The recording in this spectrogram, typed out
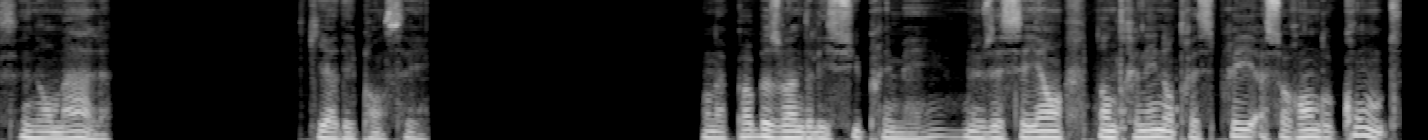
C'est normal qu'il y a des pensées. On n'a pas besoin de les supprimer. Nous essayons d'entraîner notre esprit à se rendre compte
